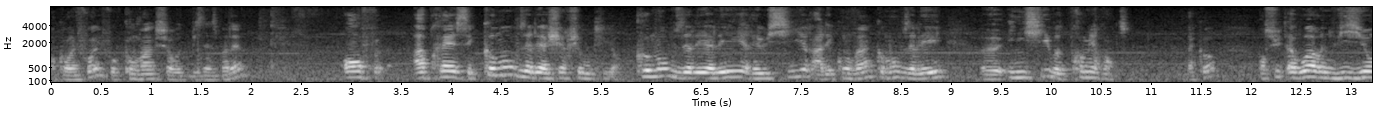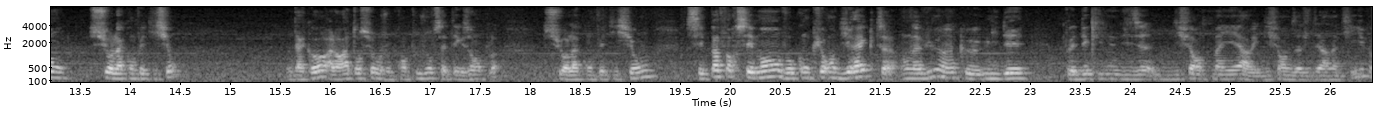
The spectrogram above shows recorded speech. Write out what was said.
Encore une fois, il faut convaincre sur votre business model. Après, c'est comment vous allez chercher vos clients? Comment vous allez aller réussir à les convaincre? Comment vous allez euh, initier votre première vente? D'accord Ensuite, avoir une vision sur la compétition. D'accord Alors attention, je prends toujours cet exemple sur la compétition. C'est pas forcément vos concurrents directs. On a vu hein, qu'une idée peut être déclinée de différentes manières avec différentes alternatives.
